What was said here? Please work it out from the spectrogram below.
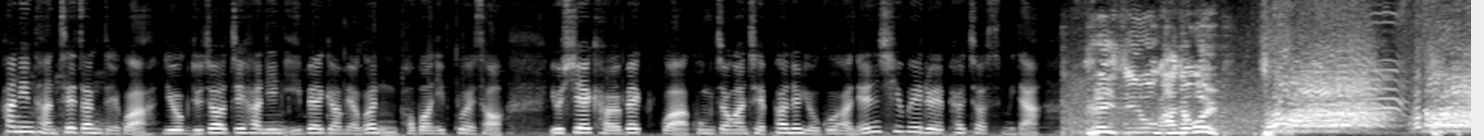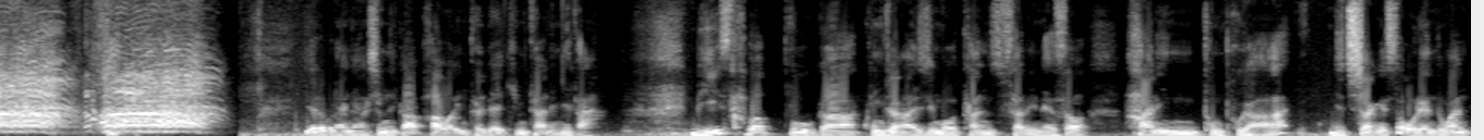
한인 단체장들과 뉴욕 뉴저지 한인 200여 명은 법원 입구에서 유씨의 결백과 공정한 재판을 요구하는 시위를 펼쳤습니다. 그레이스 유 가족을 여러분 안녕하십니까? 파워 인터뷰의 김탄입니다. 미 사법부가 공정하지 못한 수사로 인해서 한인 동포가 유치장에서 오랜 동안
